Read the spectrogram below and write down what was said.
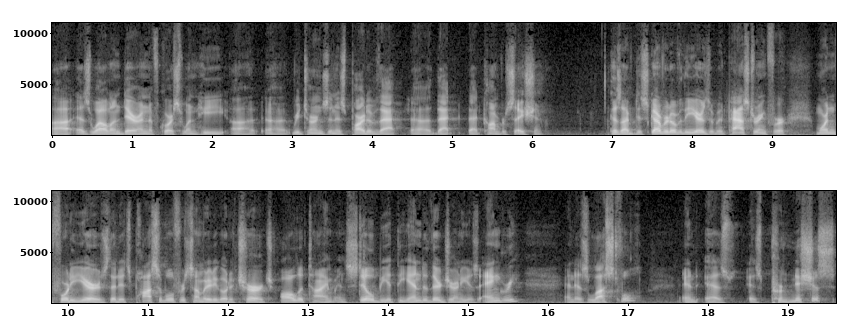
uh, as well. And Darren, of course, when he uh, uh, returns and is part of that, uh, that, that conversation. Because I've discovered over the years, I've been pastoring for more than 40 years that it's possible for somebody to go to church all the time and still be at the end of their journey as angry and as lustful and as, as pernicious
